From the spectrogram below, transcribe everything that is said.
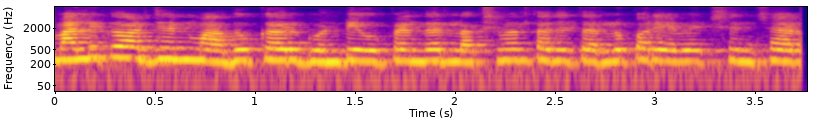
మల్లికార్జున్ మధుకర్ గుంటి ఉపేందర్ లక్ష్మణ్ తదితరులు పర్యవేక్షించారు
